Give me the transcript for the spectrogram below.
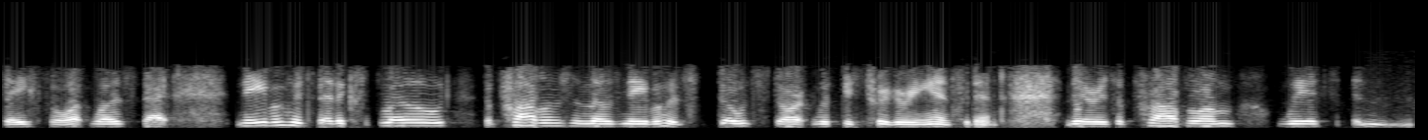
they thought was that neighborhoods that explode, the problems in those neighborhoods don't start with the triggering incident. There is a problem with um,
